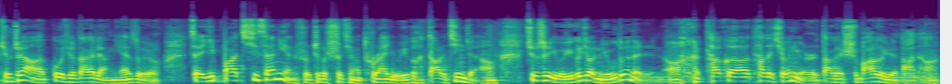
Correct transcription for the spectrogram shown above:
就这样过去了大概两年左右，在一八七三年的时候，这个事情突然有一个很大的进展啊，就是有一个叫牛顿的人啊，他和他的小女儿大概十八个月大的啊，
